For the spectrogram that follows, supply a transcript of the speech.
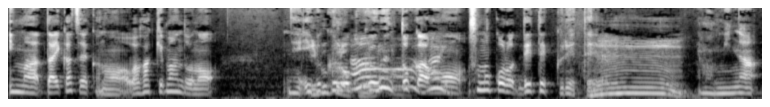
今大活躍の和楽器バンドの、ね、胃袋くんとかもその頃出てくれて、うーん。もうみんな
